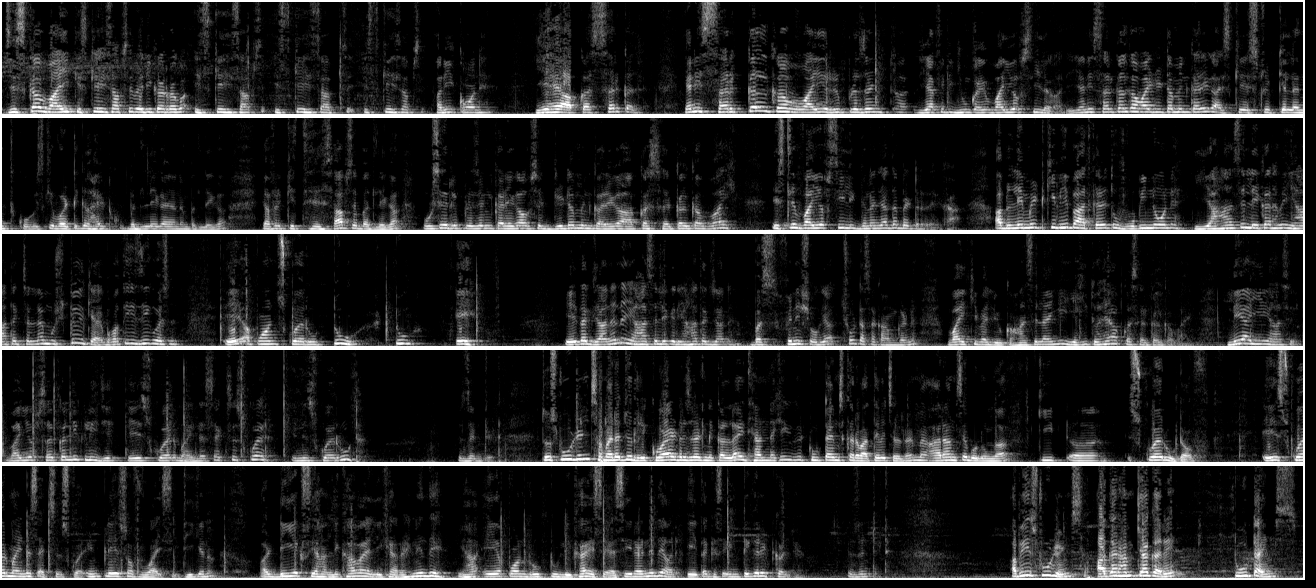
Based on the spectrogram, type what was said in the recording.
जिसका वाई किसके हिसाब से वेरी कर रहा होगा? इसके हिसाब से, इसके हिसाब से, इसके हिसाब से। ये कौन है? यह है आपका सर्कल यानी सर्कल का वाई रिप्रेजेंट या फिर यूँ कहे वाई ऑफ़ सी लगा दी यानी सर्कल का वाई डिटरमिन करेगा, इसके स्ट्रिप के लेंथ को, इसकी वर्टिकल हाइट को बदलेगा या ना बदलेगा, या फिर किस हिसाब से बदलेगा, उसे रिप्रेजेंट करेगा, उसे डिटरमिन करेगा, आपका सर्कल का वाई इसलिए वाई ऑफ़ सी लिख देना ज़्यादा बेटर रहेगा। अब लिमिट की भी बात करें तो वो भी नोन है। यहाँ से लेकर हमें यहाँ तक चलना है मुश्किल क्या है? बहुत ही easy question a upon square root two to a a तक जाने ना, यहाँ से लेकर यहाँ तक जाना। बस फिनिश हो गया, छोटा सा काम करना वाई की वैल्यू कहाँ से लाएँगे? यही तो है आपका सर्कल का वाई ले आइए यहाँ से। वाई ऑफ़ सर्कल लिख लीजिए। A square minus x square in square root it तो स्टूडेंट्स हमारा जो रिक्वायर्ड रिज़ल्ट निकल रहा है, ध्यान रखिए, क्योंकि टू टाइम्स करवाते हुए चल रहे हैं। मैं आराम से बोलूँगा कि square root of a square minus x square in place of y see ठीक है ना? और डी एक्स यहाँ लिखा हुआ है, लिखा रहने दे। यहाँ ए अपॉन रूट टू लिखा है, इसे ऐसे ही रहने दे और ए तक इसे इंटीग्रेट कर ले। इजेंट इट अभी स्टूडेंट्स अगर हम क्या करें टू टाइम्स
